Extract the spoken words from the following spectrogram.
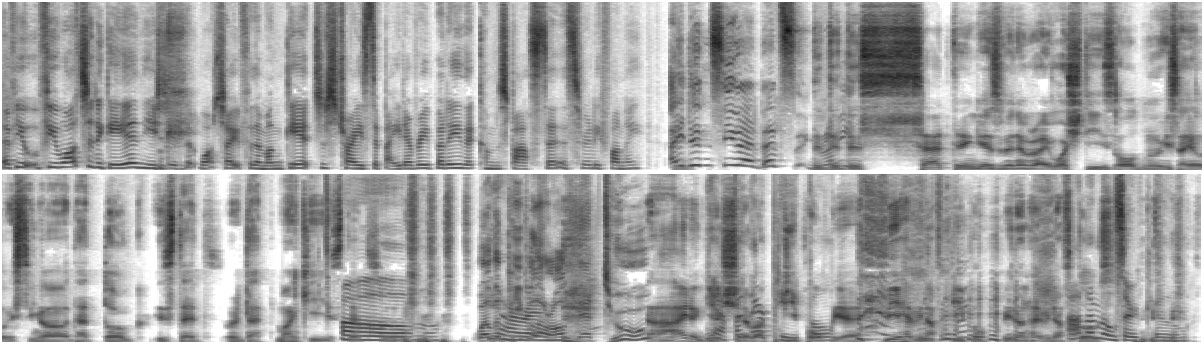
If you if you watch it again, you should watch out for the monkey. It just tries to bite everybody that comes past it. It's really funny. I didn't see that. That's great. The, the, the, sad thing is, whenever I watch these old movies, I always think, "Oh, that dog is dead, or that monkey is oh, dead." So. Oh. well, the people right. are all dead too. I don't give yeah, a shit about people. people. Yeah, we have enough people. We don't have enough Animals dogs. are cool.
